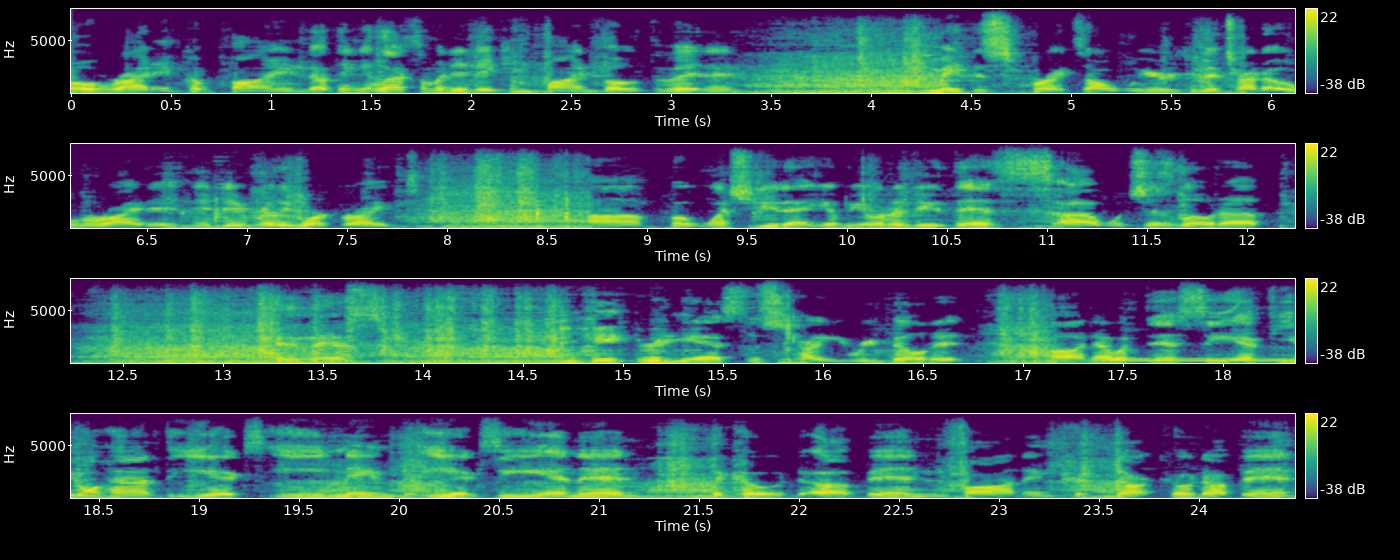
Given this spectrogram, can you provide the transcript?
override and combine. I think last time I did, they combined both of it and it made the sprites all weird because they tried to override it and it didn't really work right. Uh, but once you do that, you'll be able to do this, uh, which is load up this PK3DS, this is how you rebuild it. Uh, now with this, see, if you don't have the EXE named EXE and then the code uh, bin file named .code.bin,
